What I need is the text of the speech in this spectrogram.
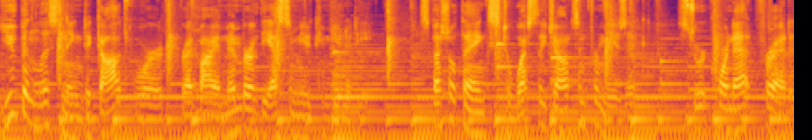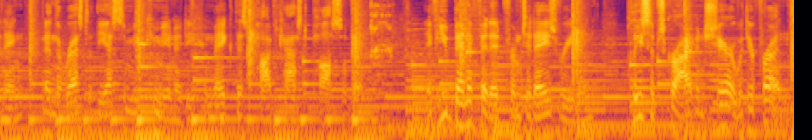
You've been listening to God's Word read by a member of the SMU community. Special thanks to Wesley Johnson for music, Stuart Cornett for editing, and the rest of the SMU community who make this podcast possible. If you benefited from today's reading, please subscribe and share it with your friends.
